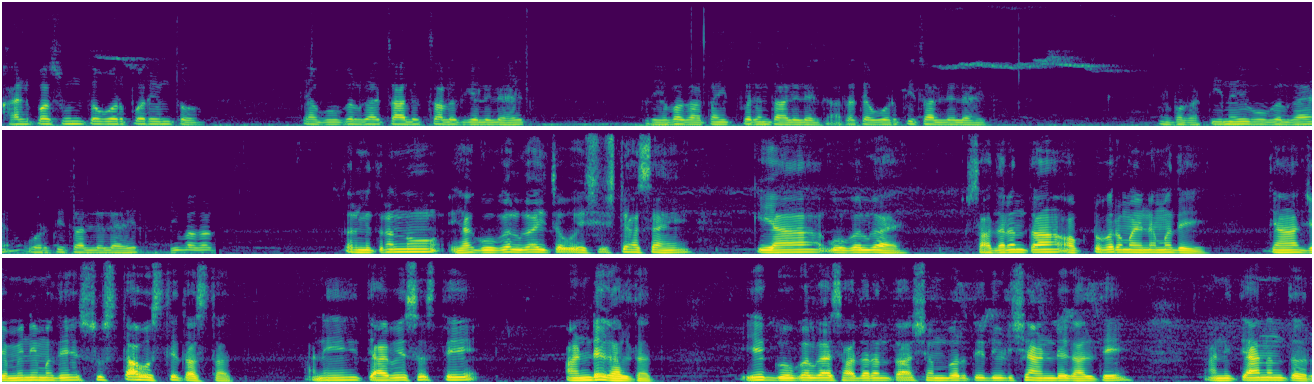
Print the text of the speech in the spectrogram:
खालपासून तर वरपर्यंत त्या गोगलगाय चालत चालत गेलेल्या आहेत. तर हे बघा आता इथपर्यंत आलेले आहेत. आता त्या वरती चाललेल्या आहेत. हे बघा तीनही गोगलगाय वरती चाललेल्या आहेत. ही बघा. तर मित्रांनो ह्या गोगलगाईचं वैशिष्ट्य असं आहे की ह्या गोगलगाय साधारणतः ऑक्टोबर महिन्यामध्ये त्या जमिनीमध्ये सुस्त अवस्थेत असतात आणि त्यावेळेसच ते अंडे घालतात. एक गोगलगाय साधारणतः शंभर ते दीडशे अंडे घालते आणि त्यानंतर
